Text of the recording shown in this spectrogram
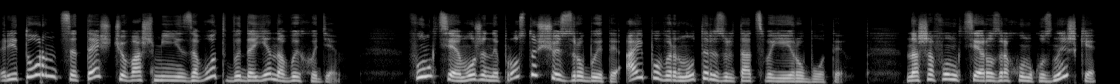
Return – це те, що ваш міні-завод видає на виході. Функція може не просто щось зробити, а й повернути результат своєї роботи. Наша функція розрахунку знижки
